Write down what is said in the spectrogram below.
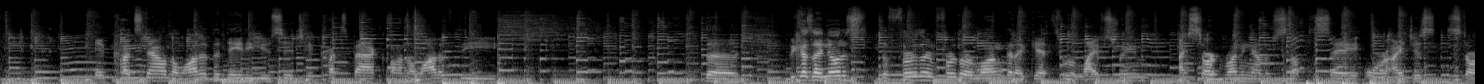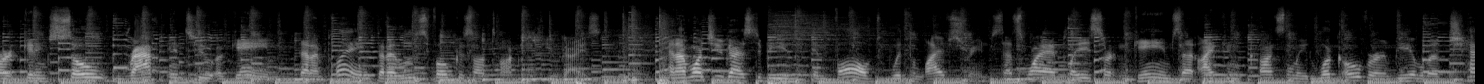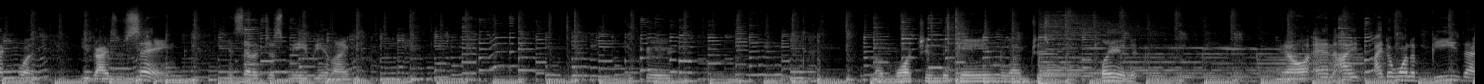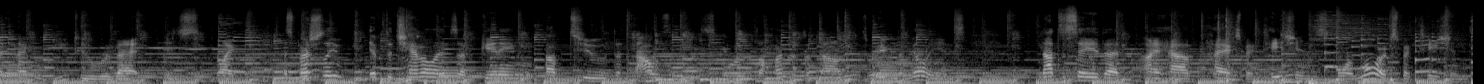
It cuts down a lot of the data usage. It cuts back on a lot of the the because I notice the further and further along that I get through a live stream, I start running out of stuff to say, or I just start getting so wrapped into a game that I'm playing that I lose focus on talking with you guys. And I want you guys to be involved with the live streams. That's why I play certain games that I can constantly look over and be able to check what you guys are saying instead of just me being like, okay. I'm watching the game and I'm just playing it. You know, and I, I don't want to be that type of YouTuber that is like, especially if the channel ends up getting up to the thousands or the hundreds of thousands or even the millions. Not to say that I have high expectations or low expectations,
